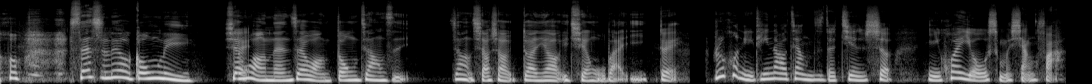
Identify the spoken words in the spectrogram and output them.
三十六公里，先往南再往东，这样子，这样小小一段要一千五百亿。对，如果你听到这样子的建设，你会有什么想法？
